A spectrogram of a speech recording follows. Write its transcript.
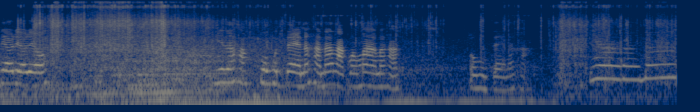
เดี๋ยวเดี๋ยวเดี๋ยวนี่นะคะพวงกุญแจนะคะ น่ารักมากๆนะคะพวงกุญแจนะคะเนี่ยอะไรบ้าง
